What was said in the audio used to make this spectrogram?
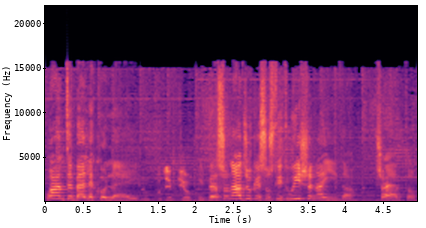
Quante belle con lei. Un in più. Il personaggio che sostituisce Naida. Certo.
